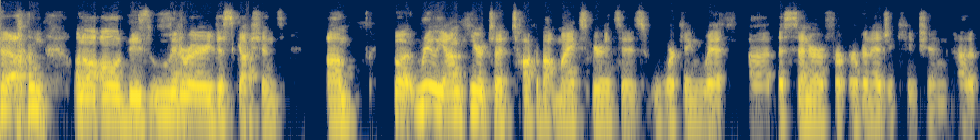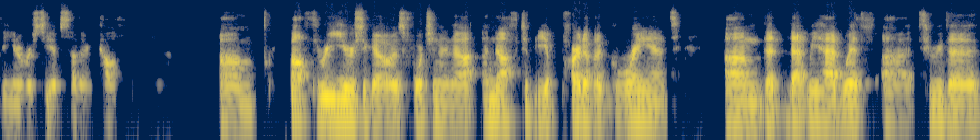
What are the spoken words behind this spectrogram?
on, on all, of these literary discussions. Um, but really, I'm here to talk about my experiences working with uh, the Center for Urban Education out of the University of Southern California. Um, about three years ago, I was fortunate enough to be a part of a grant um, that that we had with uh, through the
